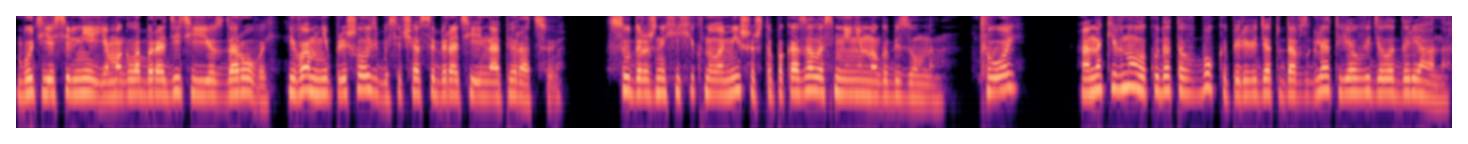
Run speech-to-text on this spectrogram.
Будь я сильнее, я могла бы родить ее здоровой, и вам не пришлось бы сейчас собирать ей на операцию. Судорожно хихикнула Миша, что показалось мне немного безумным. «Твой?» Она кивнула куда-то в бок, и, переведя туда взгляд, я увидела Дариана,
